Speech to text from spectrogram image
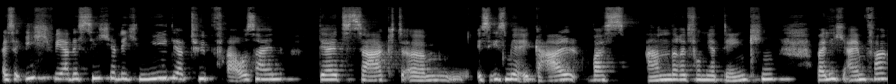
Also ich werde sicherlich nie der Typ Frau sein, der jetzt sagt, ähm, es ist mir egal, was andere von mir denken, weil ich einfach,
